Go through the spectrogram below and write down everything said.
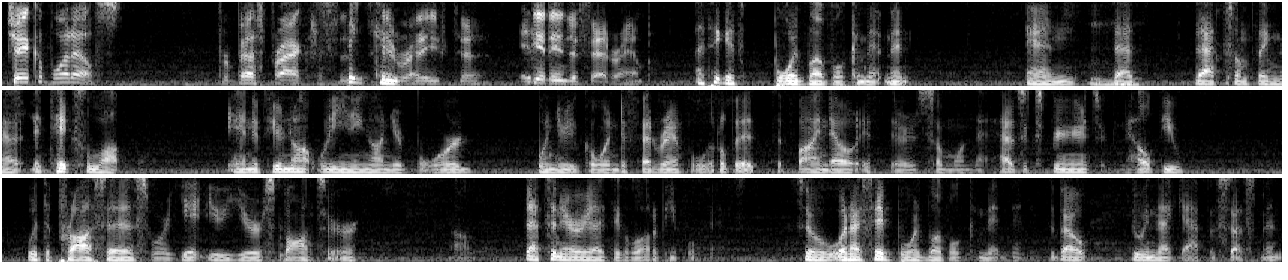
Jacob, what else for best practices to get ready to it, get into FedRAMP? I think it's board level commitment, and mm-hmm. that that's something that it takes a lot and if you're not leaning on your board when you go into FedRAMP a little bit to find out if there's someone that has experience or can help you with the process or get you your sponsor, um, that's an area I think a lot of people miss. So when I say board level commitment, it's about doing that gap assessment,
